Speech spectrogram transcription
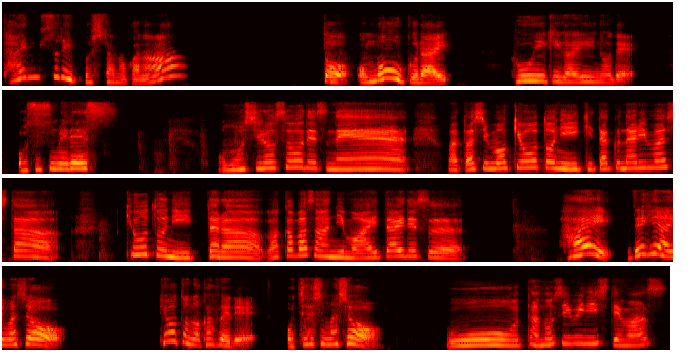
タイムスリップしたのかな？と思うくらい雰囲気がいいので、おすすめです。面白そうですね。私も京都に行きたくなりました。京都に行ったら若葉さんにも会いたいです。はい、ぜひ会いましょう。京都のカフェでお茶しましょおー、楽しみにしてます。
